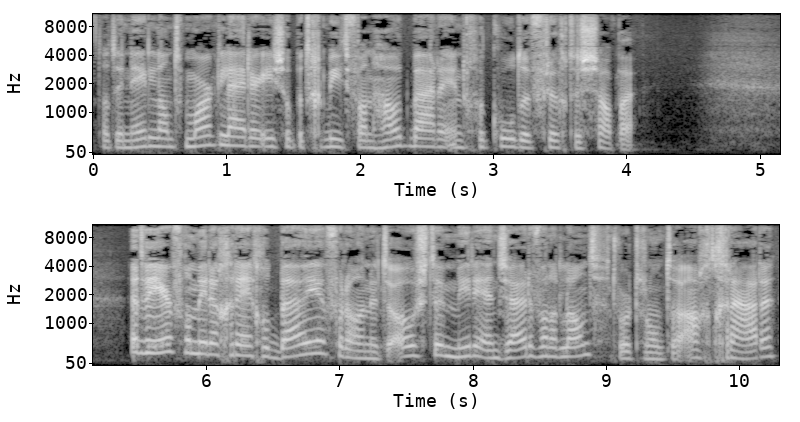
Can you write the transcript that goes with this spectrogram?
dat in Nederland marktleider is op het gebied van houdbare en gekoelde vruchtensappen. Het weer, vanmiddag geregeld buien, vooral in het oosten, midden en zuiden van het land. Het wordt rond de 8 graden.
